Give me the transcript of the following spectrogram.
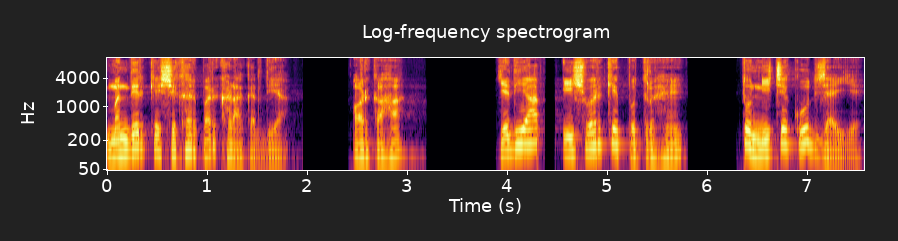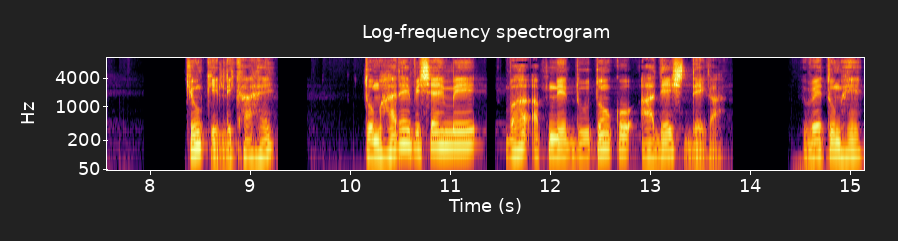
मंदिर के शिखर पर खड़ा कर दिया और कहा, यदि आप ईश्वर के पुत्र हैं तो नीचे कूद जाइए, क्योंकि लिखा है, तुम्हारे विषय में वह अपने दूतों को आदेश देगा। वे तुम्हें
